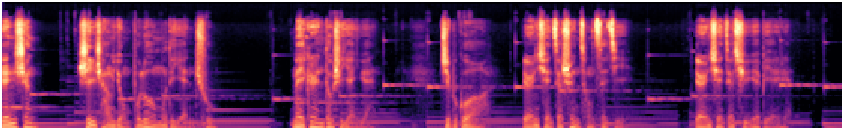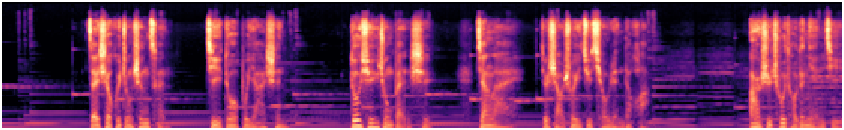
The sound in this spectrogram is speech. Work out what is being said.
人生是一场永不落幕的演出，每个人都是演员，只不过有人选择顺从自己，有人选择取悦别人。在社会中生存，技多不压身，多学一种本事，将来就少说一句求人的话。二十出头的年纪，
